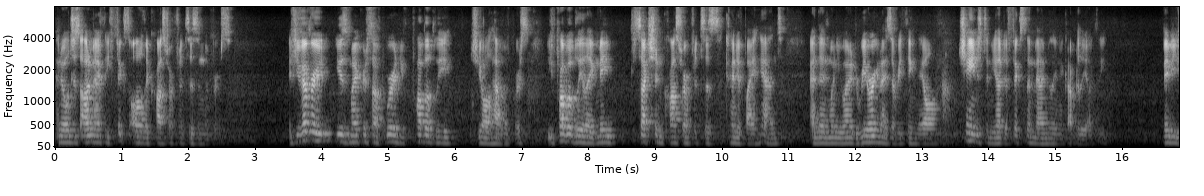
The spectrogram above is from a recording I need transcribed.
and it will just automatically fix all the cross-references and numbers. If you've ever used Microsoft Word, you've probably, which you all have of course, you've probably like made section cross-references kind of by hand and then when you wanted to reorganize everything, they all changed and you had to fix them manually and it got really ugly. Maybe,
